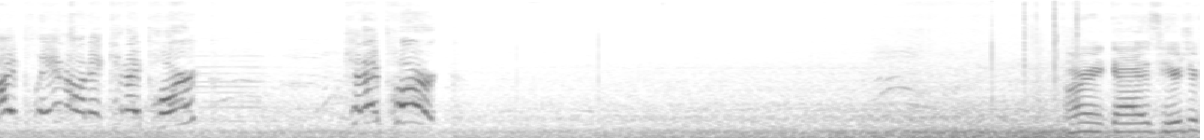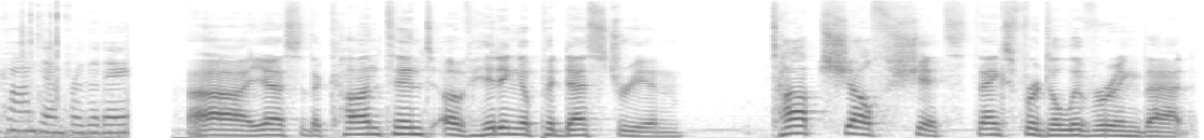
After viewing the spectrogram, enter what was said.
I plan on it. Can I park? Can I park? All right, guys, here's your content for the day. Ah, yes, the content of hitting a pedestrian. Top shelf shit. Thanks for delivering that.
